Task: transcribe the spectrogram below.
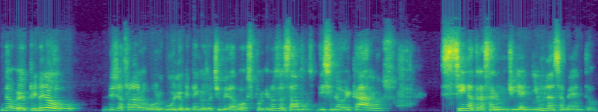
Não, eh, primeiro, deixa eu falar o orgulho que tenho do time da Vox, porque nós lançamos 19 carros sem atrasar um dia nenhum lançamento,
